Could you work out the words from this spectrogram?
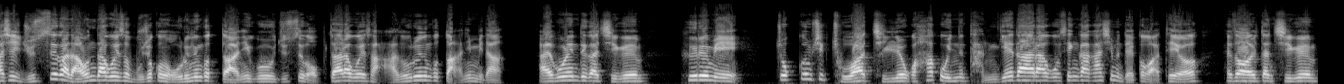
사실 뉴스가 나온다고 해서 무조건 오르는 것도 아니고 뉴스가 없다라고 해서 안 오르는 것도 아닙니다. 알고랜드가 지금 흐름이 조금씩 좋아지려고 하고 있는 단계다라고 생각하시면 될 것 같아요. 그래서 일단 지금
